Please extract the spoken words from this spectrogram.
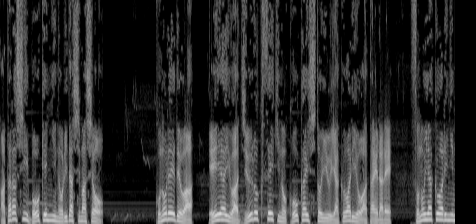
新しい冒険に乗り出しましょう。この例では、AI は16世紀の航海士という役割を与えられ、その役割に基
